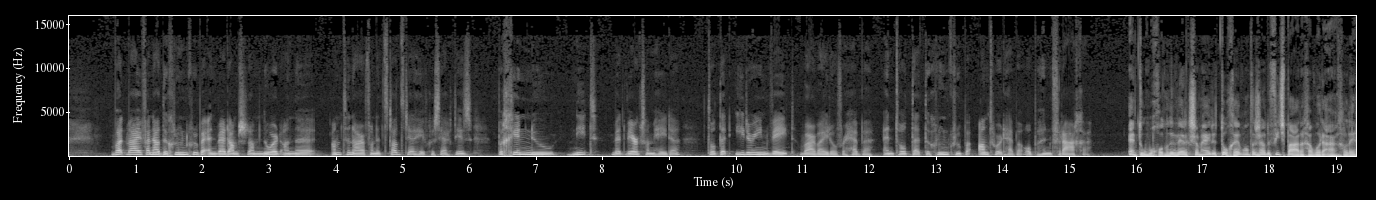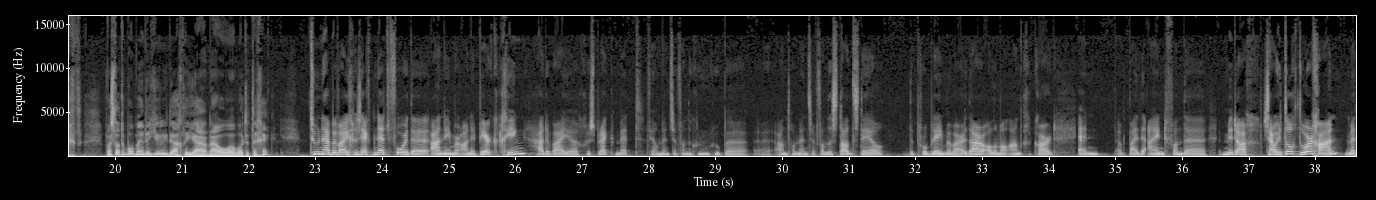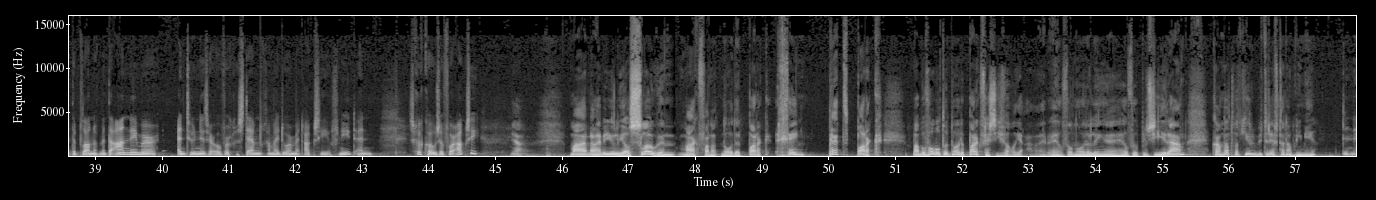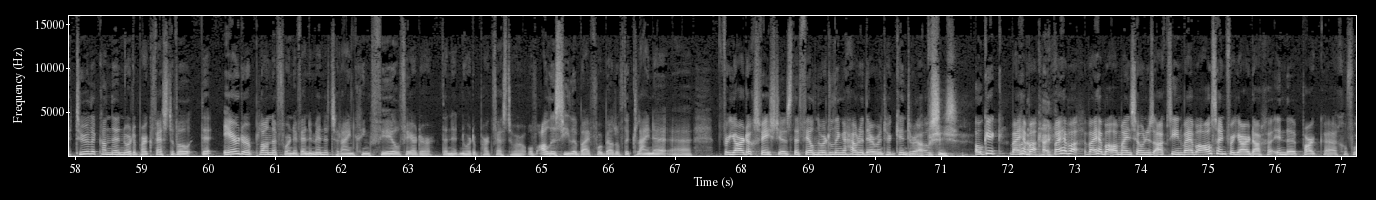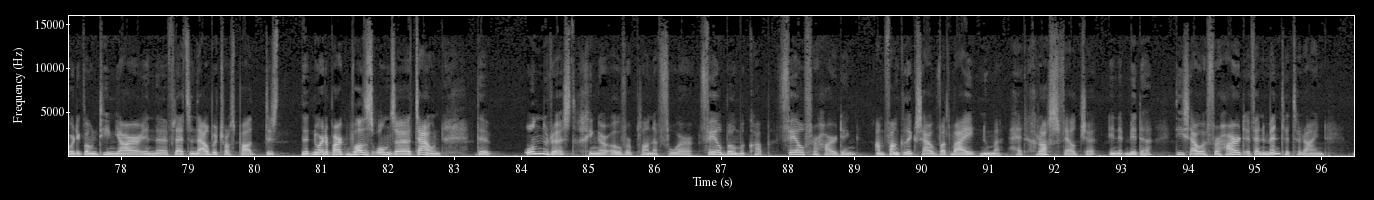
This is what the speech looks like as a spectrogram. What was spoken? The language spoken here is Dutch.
Wat wij vanuit de Groengroepen en Red Amsterdam Noord aan de ambtenaren van het stadsdeel heeft gezegd is: begin nu niet met werkzaamheden totdat iedereen weet waar wij het over hebben en totdat de groengroepen antwoord hebben op hun vragen. En toen begonnen de werkzaamheden toch, hè? want er zouden fietspaden gaan worden aangelegd. Was dat het moment dat jullie dachten, ja, nou uh, wordt het te gek? Toen hebben wij gezegd, net voor de aannemer aan het werk ging, hadden wij een gesprek met veel mensen van de groengroepen, een uh, aantal mensen van de stadsdeel. De problemen waren daar allemaal aangekaart. En bij het eind van de middag zou het toch doorgaan met de plannen met de aannemer. En toen is er over gestemd, gaan wij door met actie of niet? En is gekozen voor actie. Ja, maar nou hebben jullie als slogan: maak van het Noorderpark geen pretpark. Maar bijvoorbeeld het Noorderparkfestival, ja, daar hebben heel veel Noorderlingen heel veel plezier aan. Kan dat wat jullie betreft dan ook niet meer? Natuurlijk kan de Noorderpark Festival. De eerder plannen voor een evenemententerrein ging veel verder dan het Noorderpark Festival. Of alle zielen bijvoorbeeld, of de kleine uh, verjaardagsfeestjes dat veel Noorderlingen houden daar met hun kinderen. Ja, precies. Ook ik. Wij, oh, hebben, nou, wij, hebben, wij hebben al mijn zoon is 18. Wij hebben al zijn verjaardagen in de park uh, gevoerd. Ik woon tien jaar in de flats in de Albatrospad. Dus het Noorderpark was onze town. De onrust ging er over plannen voor veel bomenkap, veel verharding. Aanvankelijk zou wat wij noemen het grasveldje in het midden, die zou een verhard evenemententerrein.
